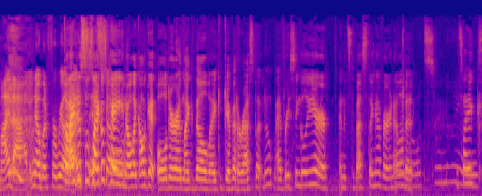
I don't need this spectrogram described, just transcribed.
My bad. No, but for real. But I just was like, okay, so- you know, like I'll get older and like they'll like give it a rest, but no, every single year, and it's the best thing ever, and I love it. Oh, it's so nice. It's like,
